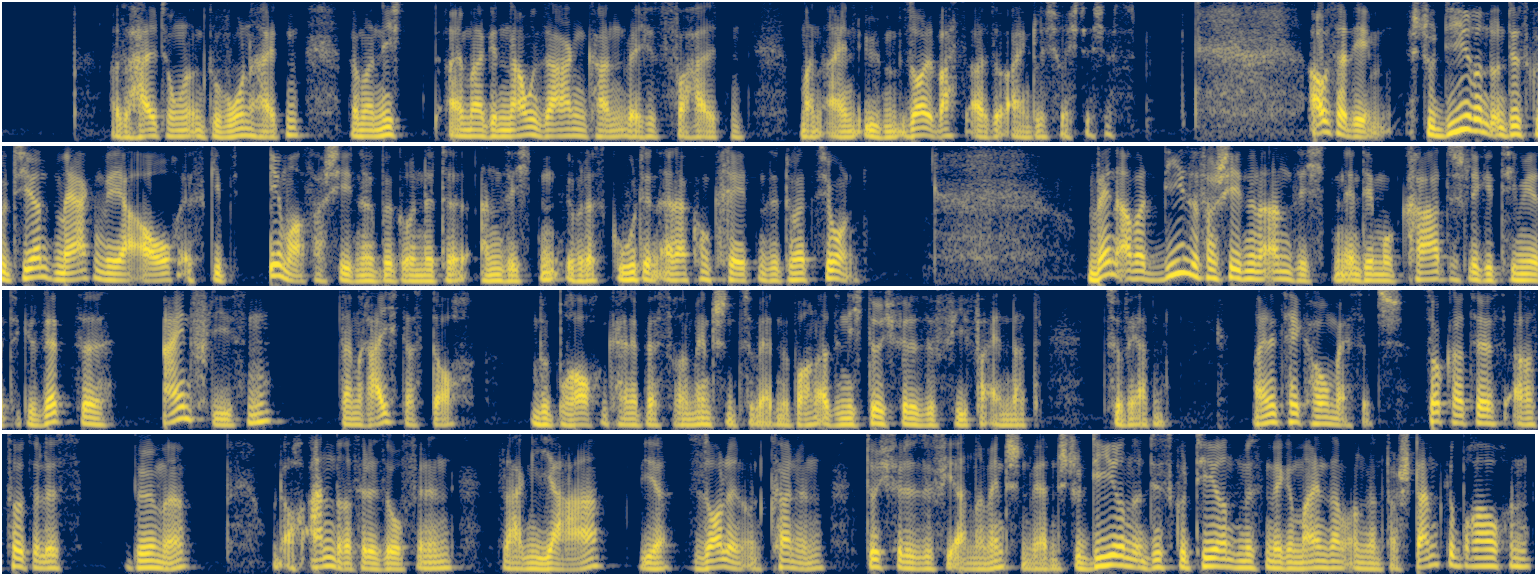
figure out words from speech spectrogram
also Haltungen und Gewohnheiten, wenn man nicht einmal genau sagen kann, welches Verhalten man einüben soll, was also eigentlich richtig ist. Außerdem, studierend und diskutierend merken wir ja auch, es gibt immer verschiedene begründete Ansichten über das Gute in einer konkreten Situation. Wenn aber diese verschiedenen Ansichten in demokratisch legitimierte Gesetze einfließen, dann reicht das doch und wir brauchen keine besseren Menschen zu werden. Wir brauchen also nicht durch Philosophie verändert zu werden. Meine Take-Home-Message. Sokrates, Aristoteles, Böhme und auch andere Philosophinnen sagen ja, wir sollen und können durch Philosophie andere Menschen werden. Studierend und diskutierend müssen wir gemeinsam unseren Verstand gebrauchen,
